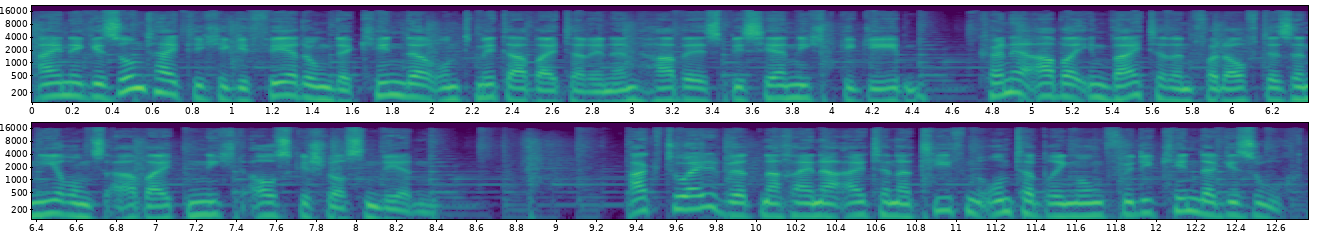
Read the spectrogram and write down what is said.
Eine gesundheitliche Gefährdung der Kinder und Mitarbeiterinnen habe es bisher nicht gegeben, könne aber im weiteren Verlauf der Sanierungsarbeiten nicht ausgeschlossen werden. Aktuell wird nach einer alternativen Unterbringung für die Kinder gesucht.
